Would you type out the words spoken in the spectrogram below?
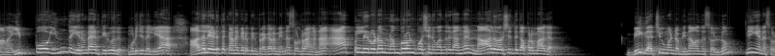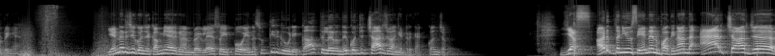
ஆனால் இப்போது இந்த இரண்டாயிரத்தி இருபது முடிஞ்சது இல்லையா? அதில் எடுத்த கணக்கெடுப்பின் பிரகாரம் என்ன சொல்கிறாங்கன்னா ஆப்பிள் நிறுவனம் நம்பர் ஒன் பொசிஷனுக்கு வந்திருக்காங்க. நாலு வருஷத்துக்கு அப்புறமாக. பிக் அச்சீவ்மெண்ட் அப்படின்னு தான் வந்து சொல்லும். நீங்கள் என்ன சொல்கிறீங்க எனர்ஜி கொஞ்சம் கம்மியாக இருக்குது நண்பர்களே. ஸோ இப்போது என்னை சுற்றி இருக்கக்கூடிய காற்றுலேருந்து கொஞ்சம் சார்ஜ் வாங்கிட்டு இருக்கேன். கொஞ்சம். எஸ் அடுத்த நியூஸ் என்னன்னு பார்த்தீங்கன்னா அந்த ஏர் சார்ஜர்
